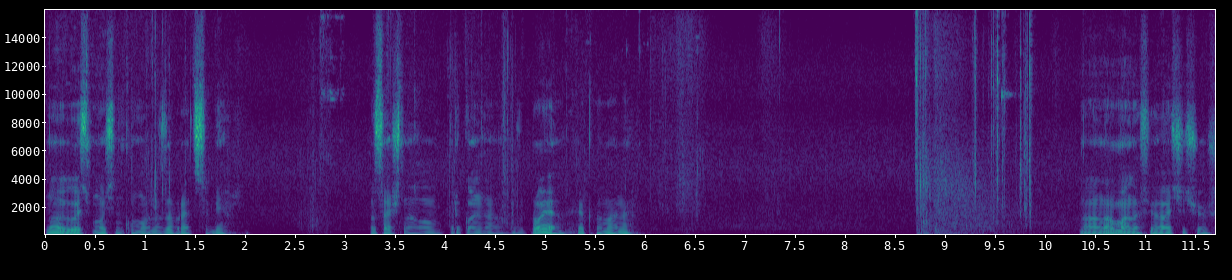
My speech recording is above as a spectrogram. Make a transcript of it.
Ну і ось мосінку можна забрати собі. Достатньо прикольна зброя, як на мене. Да, нормально що ж.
